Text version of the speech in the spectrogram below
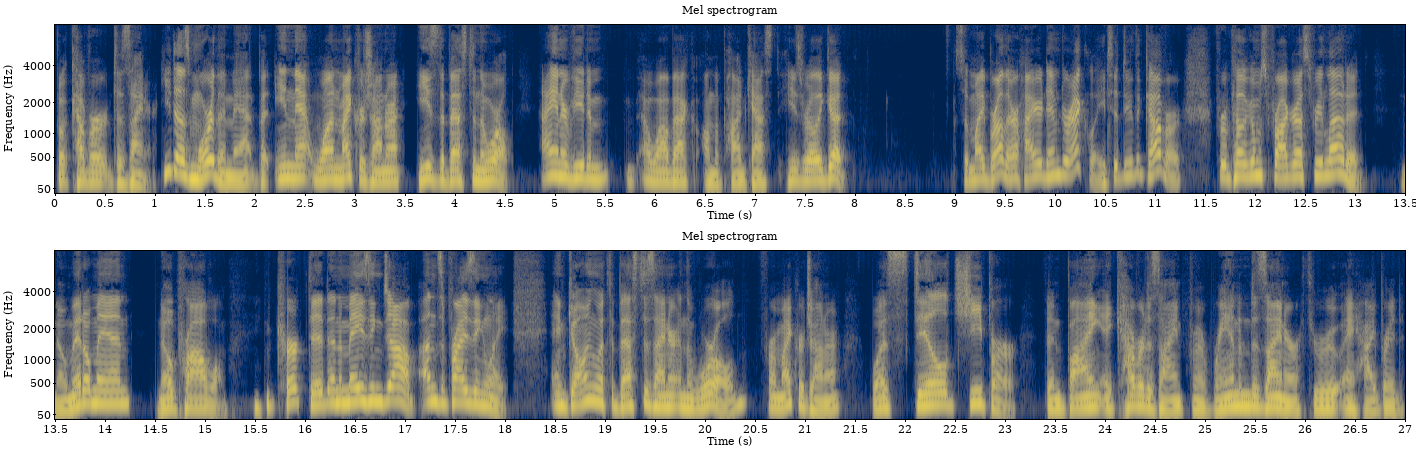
book cover designer. He does more than that, but in that one microgenre, he's the best in the world. I interviewed him a while back on the podcast. He's really good. So my brother hired him directly to do the cover for Pilgrim's Progress Reloaded. No middleman, no problem. Kirk did an amazing job, unsurprisingly. And going with the best designer in the world for a microgenre was still cheaper than buying a cover design from a random designer through a hybrid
